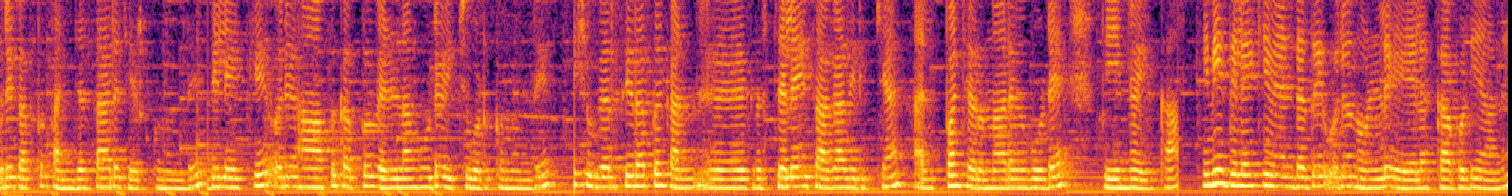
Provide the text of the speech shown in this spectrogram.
ഒരു കപ്പ് പഞ്ചസാര ചേർക്കുന്നുണ്ട്. ഇതിലേക്ക് ഒരു ഹാഫ് കപ്പ് വെള്ളം കൂടി ഒഴിച്ച് കൊടുക്കുന്നുണ്ട്. ഈ ഷുഗർ സിറപ്പ് കൺ ക്രിസ്റ്റലൈസ് ആകാതിരിക്കാൻ അല്പം ചെറുനാരങ്ങ കൂടെ പിന്നൊഴിക്കാം ഇനി ഇതിലേക്ക് വേണ്ടത് ഒരു നുള്ള് ഏലക്കാപ്പൊടിയാണ്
